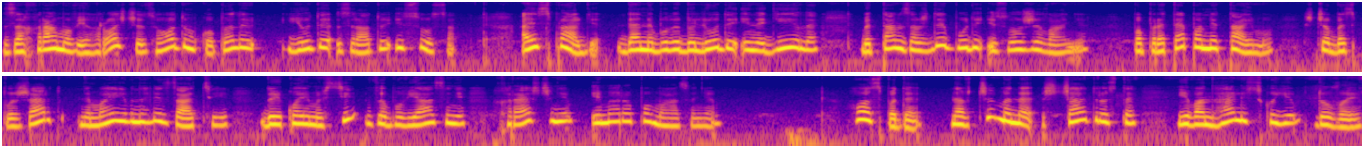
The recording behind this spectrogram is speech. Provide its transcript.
за храмові гроші згодом купили юди зраду Ісуса. А й справді, де не були би люди і не діяли, би там завжди буде і зловживання. Попри те, пам'ятаймо, що без пожертв немає євангелізації, до якої ми всі зобов'язані хрещенням і миропомазанням. Господи, навчи мене щедрости євангельської вдови.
